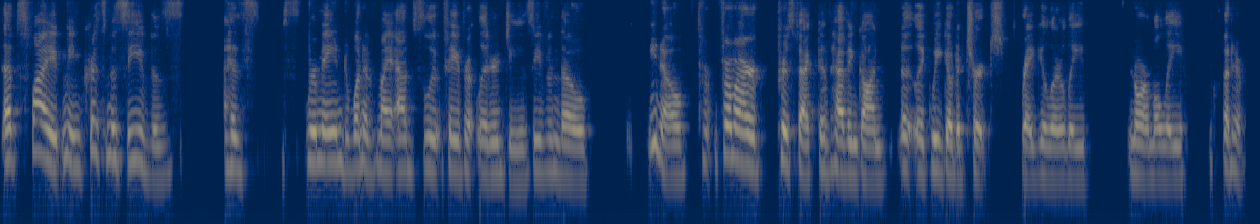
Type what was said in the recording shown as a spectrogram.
that's why I mean Christmas Eve is has remained one of my absolute favorite liturgies, even though, you know, fr- from our perspective, having gone, uh, like, we go to church regularly, normally, whatever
